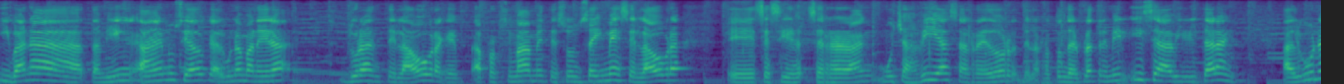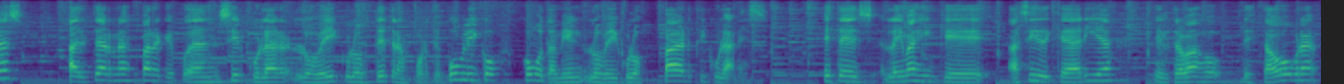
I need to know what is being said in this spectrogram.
y van a también han anunciado que de alguna manera durante la obra que aproximadamente son seis meses la obra eh, se cerrarán muchas vías alrededor de la rotonda del Plan 3000 y se habilitarán algunas alternas para que puedan circular los vehículos de transporte público como también los vehículos particulares. Esta es la imagen que así quedaría el trabajo de esta obra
